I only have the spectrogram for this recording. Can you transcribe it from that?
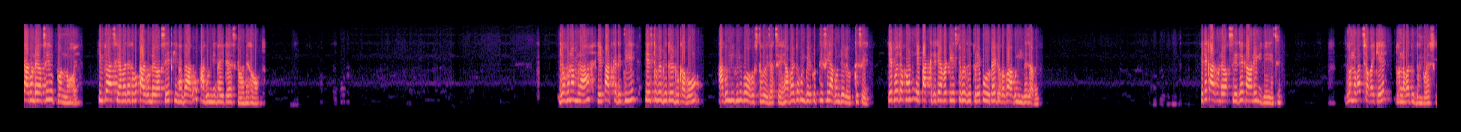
কার্বন ডাই অক্সাইড উৎপন্ন হয়। কিন্তু আজকে আমরা দেখাবো কার্বন ডাই অক্সাইড কীভাবে আগুন নিভাই এটা আজকে আমরা দেখাবো। যখন আমরা এই পাটকাঠিটি স্টোভের ভিতরে ঢুকাবো, আগুন নিভিয়ে অবস্থা হয়ে যাচ্ছে। আবার যখন বের করতেছি, আগুন জ্বলে উঠতেছে। এরপর যখন এই পাটকাঠিটি আমরা টেস্ট টুপের ভিতরে পুরোটাই ঢুকাবো, আগুন নিভে যাবে। এটা কার্বন ডাইঅক্সাইডের কারণে নিভে গেছে। ধন্যবাদ সবাইকে। ধন্যবাদ উদ্যম করেছি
